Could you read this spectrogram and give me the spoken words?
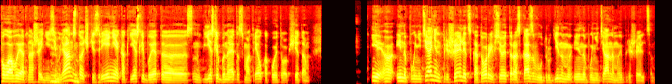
половые отношения землян с точки зрения, как если бы это, н- если бы на это смотрел какой-то вообще там и, э, инопланетянин, пришелец, который все это рассказывал другим инопланетянам и пришельцам.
